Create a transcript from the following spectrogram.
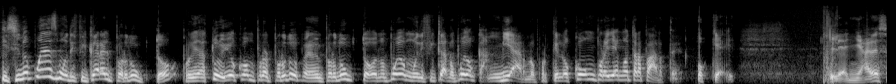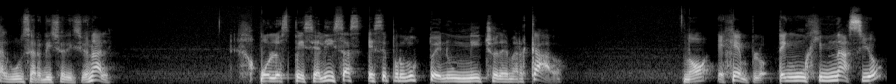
Y si no puedes modificar el producto, porque tú, yo compro el producto, pero el producto no puedo modificarlo, puedo cambiarlo porque lo compro ya en otra parte. Ok, le añades algún servicio adicional o lo especializas ese producto en un nicho de mercado. ¿No? Ejemplo, tengo un gimnasio,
